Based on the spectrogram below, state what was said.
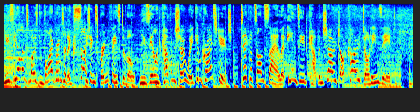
New Zealand's most vibrant and exciting spring festival, New Zealand Cup and Show Week in Christchurch. Tickets on sale at nzcupandshow.co.nz.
